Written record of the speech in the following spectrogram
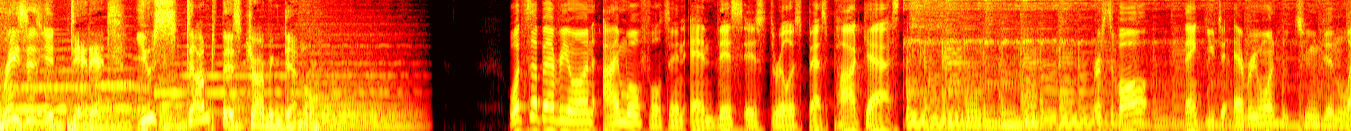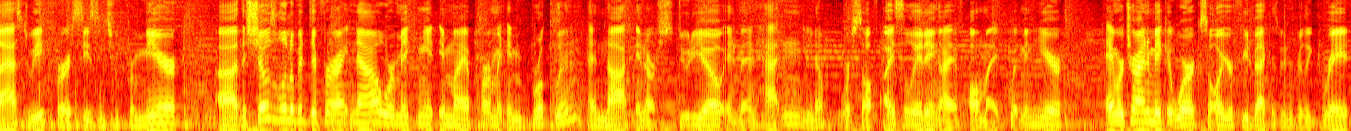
Reese's, you did it. You stumped this charming devil. What's up, everyone? I'm Will Fulton, and this is Thrillist Best Podcast. First of all, thank you to everyone who tuned in last week for our season two premiere. Uh, the show's a little bit different right now. We're making it in my apartment in Brooklyn and not in our studio in Manhattan. You know, we're self isolating. I have all my equipment here, and we're trying to make it work. So, all your feedback has been really great.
